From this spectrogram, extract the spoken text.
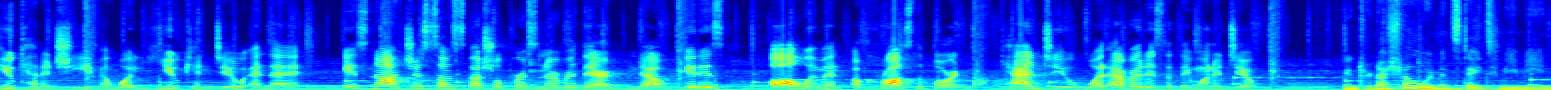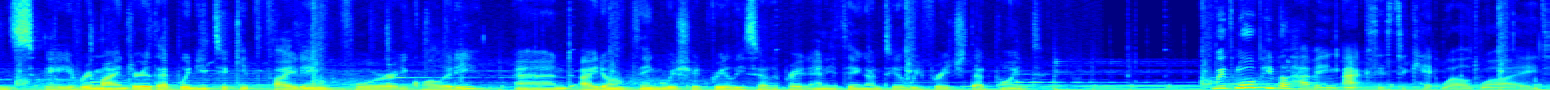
you can achieve and what you can do and that it's not just some special person over there. No, it is all women across the board can do whatever it is that they want to do. International Women's Day to me means a reminder that we need to keep fighting for equality and I don't think we should really celebrate anything until we've reached that point. With more people having access to kit worldwide,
